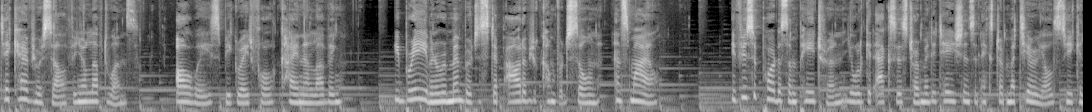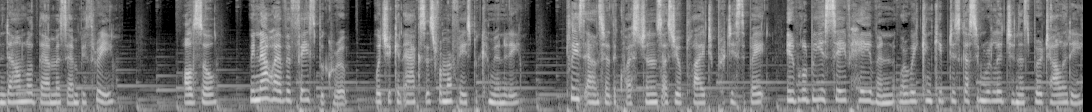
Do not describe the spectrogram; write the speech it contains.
Take care of yourself and your loved ones. Always be grateful, kind, and loving be brave and remember to step out of your comfort zone and smile. If you support us on Patreon, you will get access to our meditations and extra materials so you can download them as MP3. Also, We now have a Facebook group, which you can access from our Facebook community. Please answer the questions as you apply to participate. It will be a safe haven where we can keep discussing religion and spirituality,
